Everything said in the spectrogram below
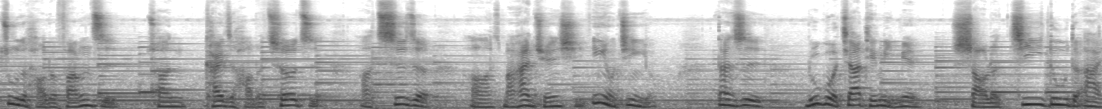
住着好的房子，穿开着好的车子，啊，吃着啊满汉全席，应有尽有。但是如果家庭里面少了基督的爱，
